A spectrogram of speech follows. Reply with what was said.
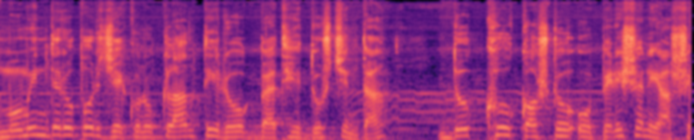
মুমিনদের ওপর যে কোনো ক্লান্তি রোগ ব্যাধি দুশ্চিন্তা দুঃখ কষ্ট ও পেরেশানি আসে।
